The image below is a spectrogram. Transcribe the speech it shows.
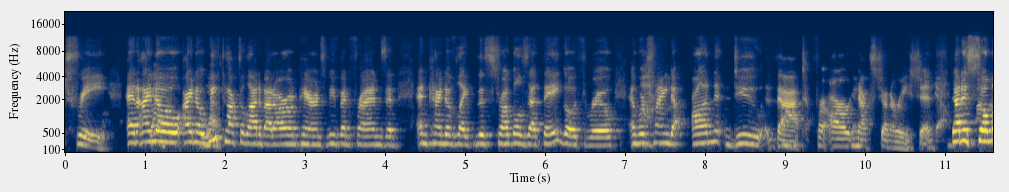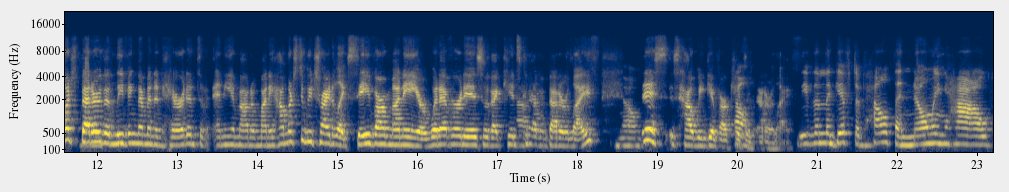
tree. And I know, I know Yeah. we've talked a lot about our own parents. We've been friends and and kind of like the struggles that they go through. And we're trying to undo that for our next generation. That is so much better than leaving them an inheritance of any amount of money. How much do we try to like save our money or whatever it is so that kids can have a better life? no This is how we give our kids a better life. leave them the gift of health and knowing how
